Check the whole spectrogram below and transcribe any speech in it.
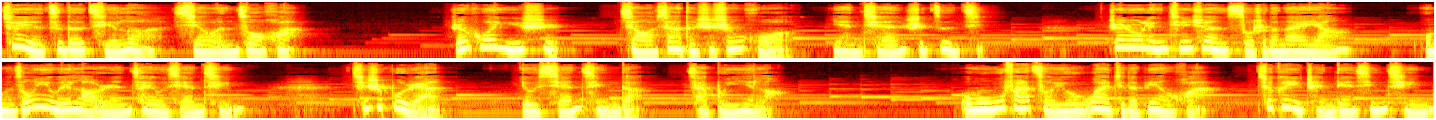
却也自得其乐，写文作画。人活一世，脚下的是生活，眼前是自己。正如林清炫所说的那样，我们总以为老人才有闲情，其实不然，有闲情的才不易老。我们无法左右外界的变化，却可以沉淀心情，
